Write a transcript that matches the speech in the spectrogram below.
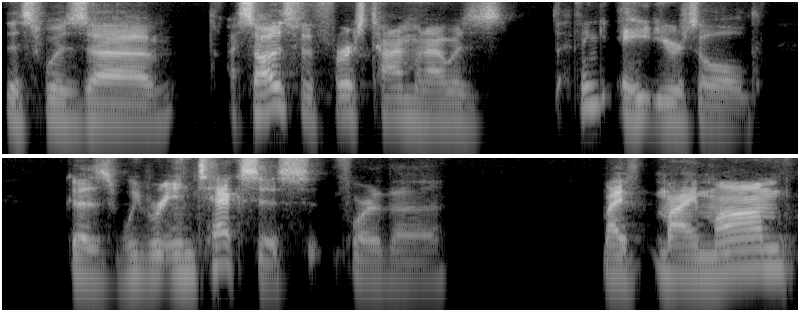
This was uh I saw this for the first time when I was I think 8 years old because we were in Texas for the my my mom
